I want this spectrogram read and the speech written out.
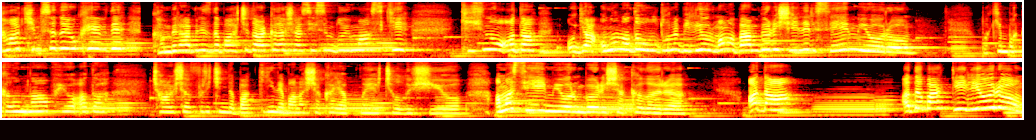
Ya kimse de yok evde. Kamber abiniz de bahçede arkadaşlar sesim duymaz ki. Kesin o ada. O, ya onun ada olduğunu biliyorum ama ben böyle şeyleri sevmiyorum. Bakayım bakalım ne yapıyor ada. Çarşafır içinde bak yine bana şaka yapmaya çalışıyor. Ama sevmiyorum böyle şakaları. Ada. Ada bak geliyorum.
